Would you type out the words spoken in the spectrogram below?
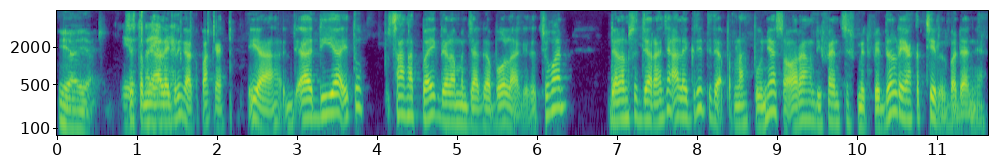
Iya, iya. Iya, sistemnya. Allegri nggak kepake. Iya, dia itu sangat baik dalam menjaga bola gitu. Cuman dalam sejarahnya Allegri tidak pernah punya seorang defensive midfielder yang kecil badannya.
